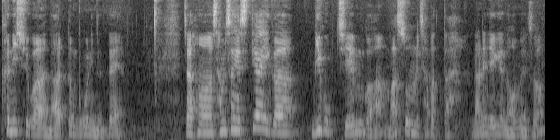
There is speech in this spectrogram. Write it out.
큰 이슈가 나왔던 부분이 있는데 자 어, 삼성 SDI가 미국 GM과 맞손을 잡았다 라는 얘기가 나오면서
